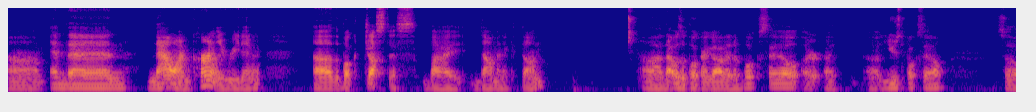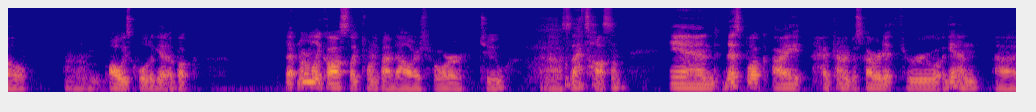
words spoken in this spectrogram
Um, and then now I'm currently reading uh, the book Justice by Dominick Dunne. Uh, that was a book I got at a book sale or a, a used book sale. So um, always cool to get a book that normally costs like $25 for two. Uh, so that's awesome. And this book, I had kind of discovered it through, again, uh,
